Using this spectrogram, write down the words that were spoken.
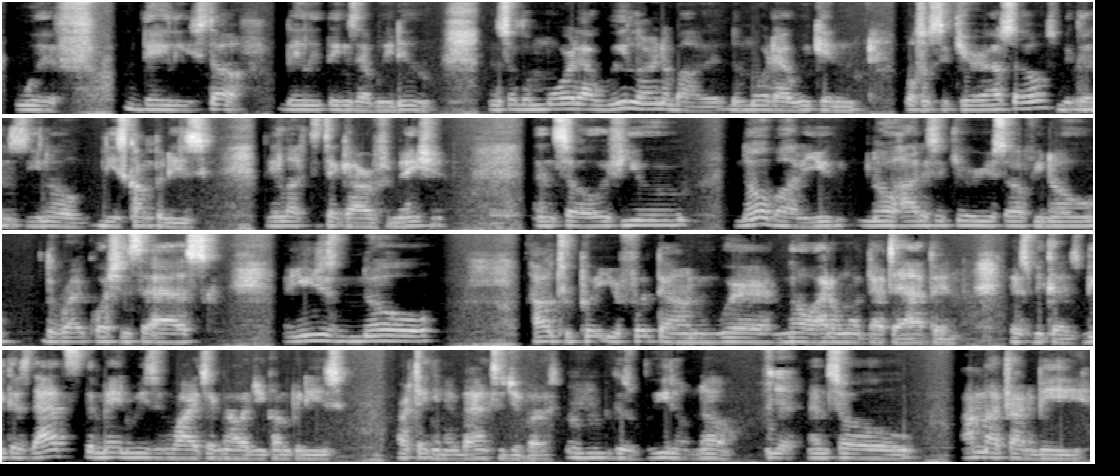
with daily stuff, daily things that we do. And so the more that we learn about it, the more that we can also secure ourselves because, mm-hmm. you know, these companies, they like to take our information. And so if you know about it, you know how to secure yourself, you know the right questions to ask, and you just know how to put your foot down where no i don't want that to happen is because because that's the main reason why technology companies are taking advantage of us Mhm. because we don't know Yeah. and so i'm not trying to be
